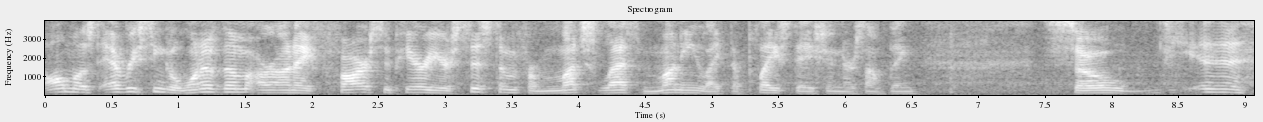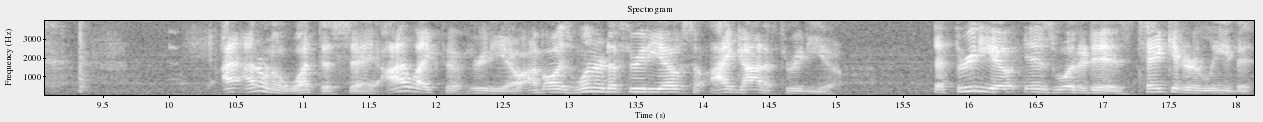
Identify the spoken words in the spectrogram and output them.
almost every single one of them are on a far superior system for much less money, like the PlayStation or something. So, eh, I, I don't know what to say. I like the 3DO. I've always wanted a 3DO, so I got a 3DO. The 3DO is what it is. Take it or leave it.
